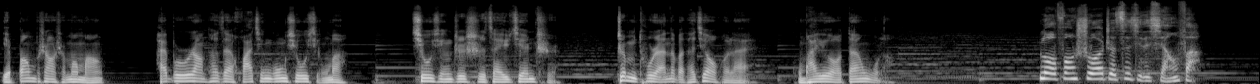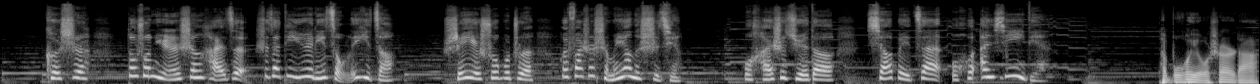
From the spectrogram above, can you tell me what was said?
也帮不上什么忙，还不如让他在华清宫修行吧。修行之事在于坚持，这么突然的把他叫回来，恐怕又要耽误了。洛风说着自己的想法，可是都说女人生孩子是在地狱里走了一遭，谁也说不准会发生什么样的事情。我还是觉得小北在我会安心一点。他不会有事儿的。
